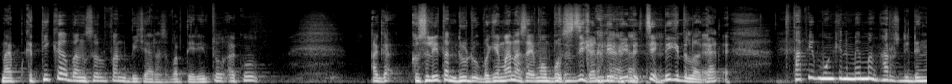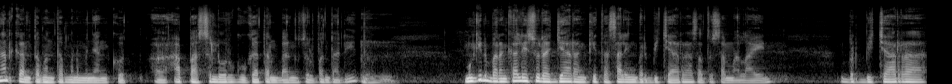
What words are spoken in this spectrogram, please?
Nah, ketika Bang Sulfan bicara seperti ini tuh aku agak kesulitan duduk bagaimana saya memposisikan diri di sini gitu loh kan. Tapi mungkin memang harus didengarkan teman-teman menyangkut eh, apa seluruh gugatan Bang Sulpan tadi itu. Mungkin barangkali sudah jarang kita saling berbicara satu sama lain, berbicara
